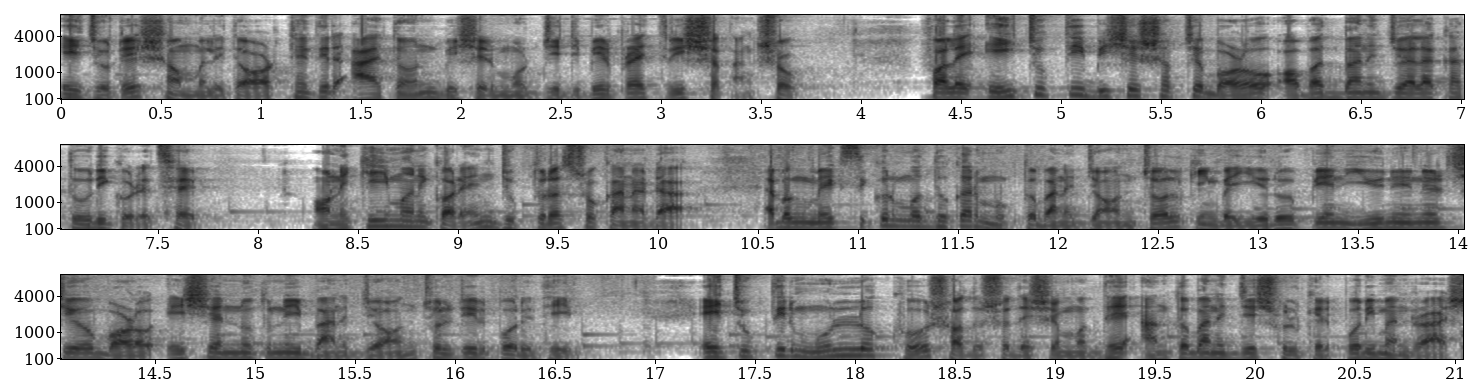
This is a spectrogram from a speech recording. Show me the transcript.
এই জোটের সম্মিলিত অর্থনীতির আয়তন বিশ্বের মোট জিডিপির প্রায় ত্রিশ শতাংশ। ফলে এই চুক্তি বিশ্বের সবচেয়ে বড় অবাধ বাণিজ্য এলাকা তৈরি করেছে। অনেকেই মনে করেন যুক্তরাষ্ট্র, কানাডা এবং মেক্সিকোর মধ্যকার মুক্ত বাণিজ্য অঞ্চল কিংবা ইউরোপিয়ান ইউনিয়নের চেয়েও বড় এশিয়ার নতুন এই বাণিজ্য অঞ্চলটির পরিধি। এই চুক্তির মূল লক্ষ্য সদস্য দেশের মধ্যে আন্তঃবাণিজ্যের শুল্কের পরিমাণ হ্রাস।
